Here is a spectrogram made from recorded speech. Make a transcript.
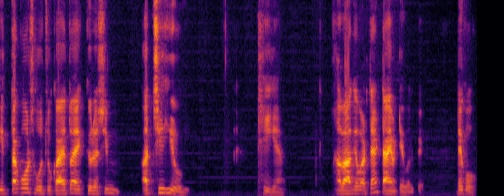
इतना कोर्स हो चुका है तो एक्यूरेसी अच्छी ही होगी। ठीक है। अब आगे बढ़ते हैं टाइम टेबल पे। देखो,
